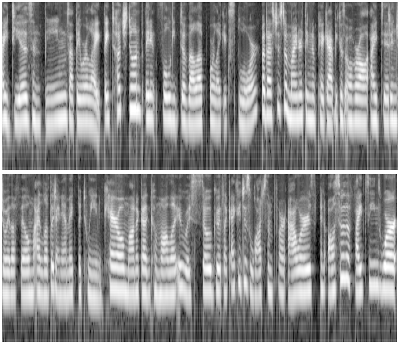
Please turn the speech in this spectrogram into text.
ideas and themes that they were like they touched on, but they didn't fully develop or like explore. But that's just a minor thing to pick at because overall, I did enjoy the film. I love the dynamic between Carol, Monica, and Kamala. It was so good. Like I could just watch them for hours, and also the fight scenes scenes were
